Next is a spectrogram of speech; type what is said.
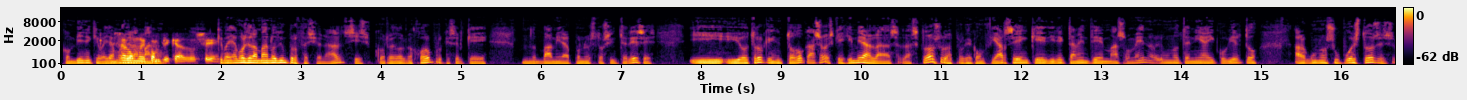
conviene que vayamos de la muy mano, complicado, sí. que vayamos de la mano de un profesional, si es corredor mejor, porque es el que va a mirar por nuestros intereses. Y, otro que en todo caso es que hay que mirar las, las cláusulas, porque confiarse en que directamente más o menos uno tenía ahí cubierto algunos supuestos, es,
